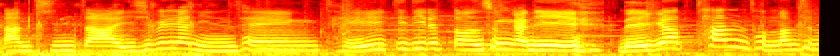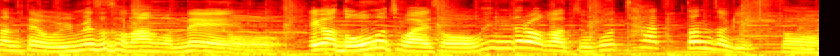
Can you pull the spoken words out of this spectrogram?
난 진짜 21년 인생 제일 찌질했던 순간이 내가 찬 전 남친한테 울면서 전화한 건데 어. 내가 너무 좋아해서 힘들어가지고 찾던 적이 있어.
